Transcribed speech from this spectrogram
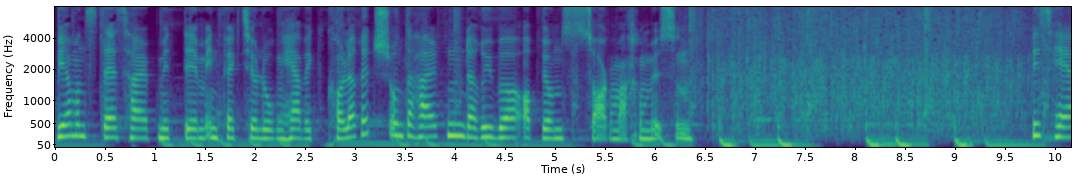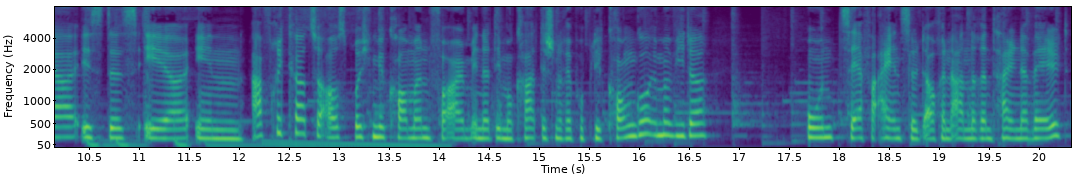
Wir haben uns deshalb mit dem Infektiologen Herwig Kolleritsch unterhalten darüber, ob wir uns Sorgen machen müssen. Bisher ist es eher in Afrika zu Ausbrüchen gekommen, vor allem in der Demokratischen Republik Kongo immer wieder und sehr vereinzelt auch in anderen Teilen der Welt,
